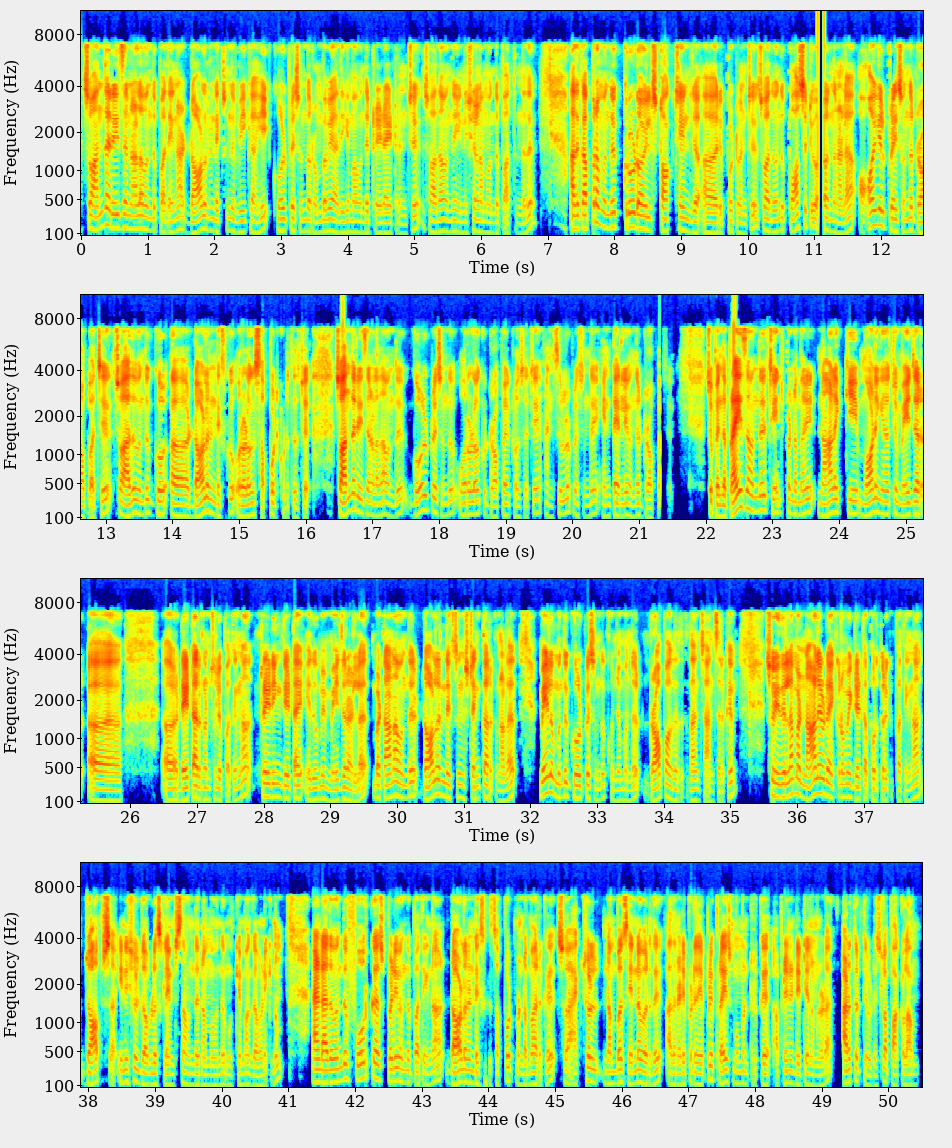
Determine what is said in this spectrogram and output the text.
ஸோ அந்த ரீசனால வந்து பார்த்தீங்கன்னா டாலர் இண்டெக்ஸ் வந்து வீக் ஆகி கோல்ட் ப்ரைஸ் வந்து ரொம்பவே அதிகமாக வந்து ட்ரேட் ஆகிட்டு இருந்துச்சு. ஸோ அதான் வந்து இனிஷியல் நம்ம வந்து பார்த்துருந்தது. அதுக்கப்புறம் வந்து crude oil stock change report வந்துச்சு. ஸோ அது வந்து பாசிட்டிவாக இருந்தனால ஆயில் ப்ரைஸ் வந்து ட்ராப் ஆச்சு. ஸோ அது வந்து கோ டாலர் இண்டெக்ஸ்க்கு ஓரளவுக்கு சப்போர்ட் கொடுத்துச்சு. ஸோ அந்த ரீசனால தான் வந்து கோல்ட் ப்ரைஸ் வந்து ஓரளவுக்கு ட்ராப் ஆகி க்ளோஸ் ஆச்சு. அண்ட் சில்வர் ப்ரைஸ் வந்து என்டையர்லி வந்து ட்ராப் ஆச்சு. ஸோ இப்போ இந்த ப்ரைஸை வந்து சேஞ்ச் பண்ணுற மாதிரி நாளைக்கு மார்னிங் ஏதாச்சும் மேஜர் டேட்டா இருக்கான்னு சொல்லி பார்த்தீங்கன்னா ட்ரேடிங் டேட்டா எதுவுமே மேஜராக இல்லை. பட் ஆனால் வந்து டாலர் இண்டெக்ஸ் வந்து ஸ்ட்ரென்த்தாக இருக்கனால மேலும் வந்து கோல்ட் ப்ரைஸ் வந்து கொஞ்சம் வந்து ட்ராப் ஆகிறதுக்கு தான் சான்ஸ் இருக்குது ஸோ இது இல்லாமல் நாளையோட எக்கனாமிக் டேட்டா பொறுத்த வரைக்கும் பார்த்தீங்கன்னா ஜாப்ஸ் இனிஷியல் ஜாப்லெஸ் கிளைம்ஸ் தான் வந்து நம்ம வந்து முக்கியமாக கவனிக்கணும். அண்ட் அது வந்து ஃபோர்காஸ்ட் படி வந்து பார்த்தீங்கன்னா டாலர் இண்டெக்ஸ்க்கு சப்போர்ட் பண்ணுற மாதிரி இருக்குது ஸோ ஆக்சுவல் நம்பர்ஸ் என்ன வருது அதன் அடிப்படையில் எப்படி ப்ரைஸ் மூவ்மெண்ட் இருக்குது அப்படின்னு டீட்டெயில் நம்மளோட அடுத்தடுத்த வீடியோஸில் பார்க்கலாம்.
